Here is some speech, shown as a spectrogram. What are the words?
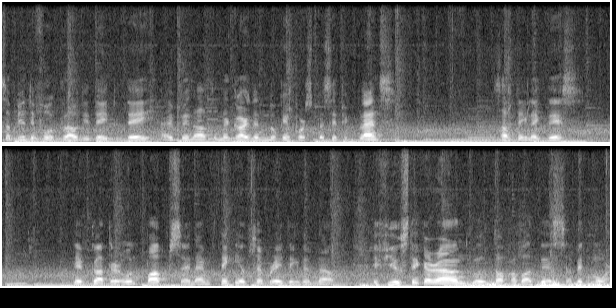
It's a beautiful cloudy day today. I've been out in the garden looking for specific plants. Something like this. They've got their own pups and I'm thinking of separating them now. If you stick around, we'll talk about this a bit more.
